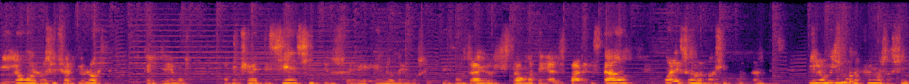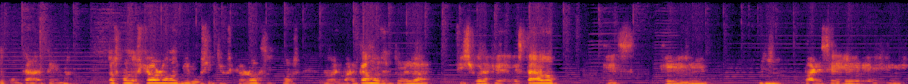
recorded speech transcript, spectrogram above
y luego los sitios arqueológicos, tenemos aproximadamente 100 sitios eh, en donde hemos encontrado y registrado materiales para el Estado. ¿Cuáles son los más importantes? Y lo mismo lo fuimos haciendo con cada tema. Entonces, con los geólogos vimos sitios geológicos, lo enmarcamos dentro de la fisiografía del Estado, que, es, que parece,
